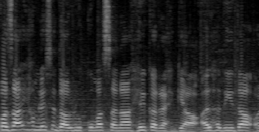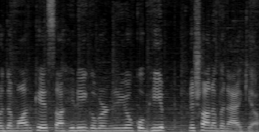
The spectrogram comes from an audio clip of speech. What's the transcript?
फजाई हमले से दारकूमत सना हिलकर रह गया। अलहदीदा और दमार के साहिली गवर्नरियों को भी निशाना बनाया गया।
